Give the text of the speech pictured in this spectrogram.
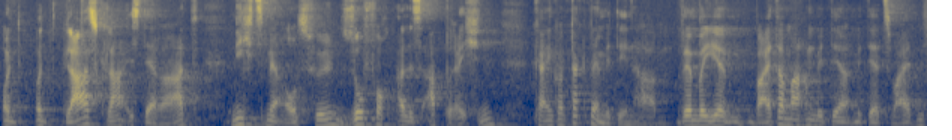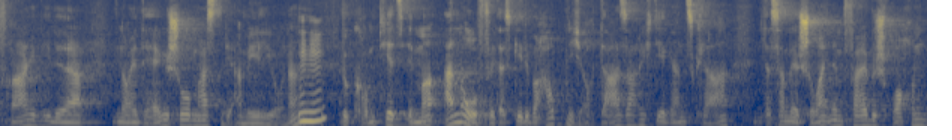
Und, und glasklar ist der Rat, nichts mehr ausfüllen, sofort alles abbrechen, keinen Kontakt mehr mit denen haben. Wenn wir hier weitermachen mit der, mit der zweiten Frage, die du da noch hinterhergeschoben hast, die Amelio, ne? Mhm. bekommt jetzt immer Anrufe. Das geht überhaupt nicht. Auch da sage ich dir ganz klar, das haben wir schon mal in einem Fall besprochen.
